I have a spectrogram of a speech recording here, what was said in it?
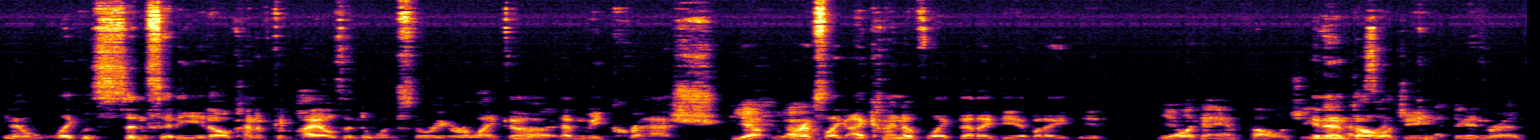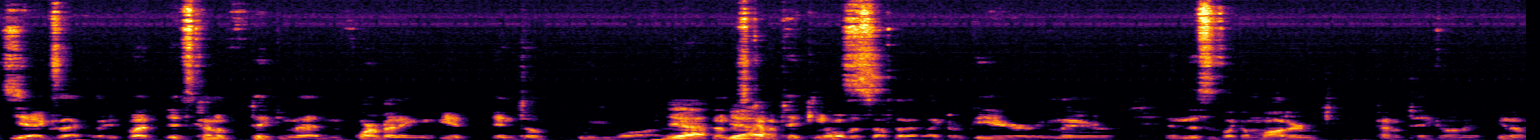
You know, like with Sin City, it all kind of compiles into one story, or like uh, Right. that movie Crash, Yeah, where it's like I kind of like that idea, but I it, yeah, like an anthology. An that has, like, anthology, connecting and- threads. Yeah, exactly. But it's kind of taking that and formatting it into who you are. yeah, I'm yeah. just kind of taking all the stuff that I like from here and there, and this is like a modern kind of take on it. You know?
